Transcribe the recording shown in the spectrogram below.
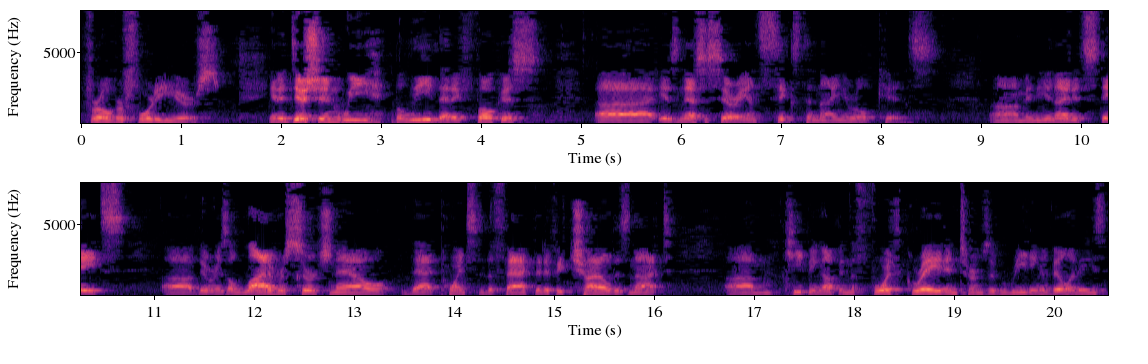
for over 40 years. In addition, we believe that a focus uh, is necessary on six to nine year old kids. Um, in the United States, uh, there is a lot of research now that points to the fact that if a child is not um, keeping up in the fourth grade in terms of reading abilities,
